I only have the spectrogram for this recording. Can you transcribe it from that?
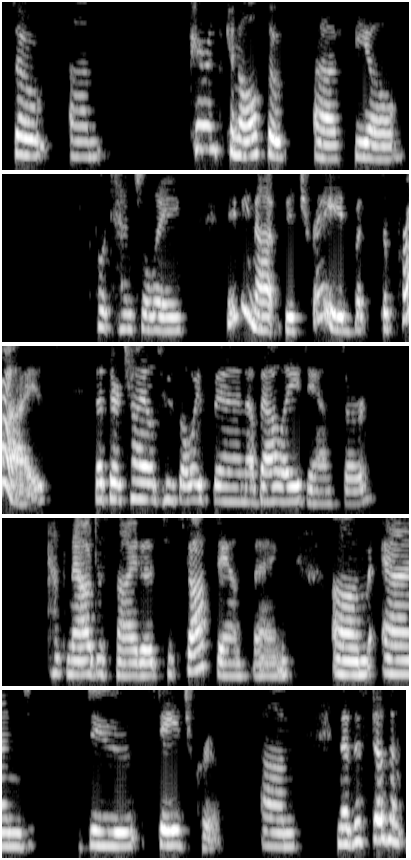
So um, parents can also uh, feel potentially maybe not betrayed, but surprised that their child, who's always been a ballet dancer, has now decided to stop dancing um, and do stage crew. Um, now, this doesn't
